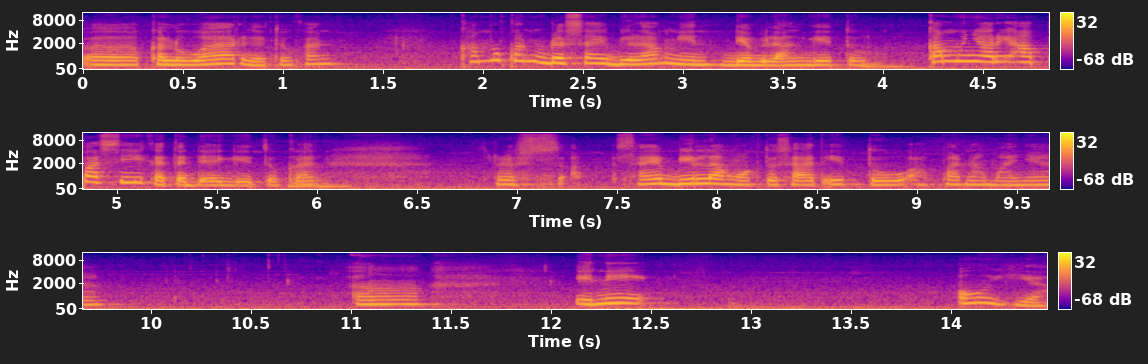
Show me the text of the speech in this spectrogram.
eh, keluar gitu kan. Kamu kan udah saya bilangin, dia bilang gitu. Kamu nyari apa sih kata dia gitu kan. Terus saya bilang waktu saat itu apa namanya? eh, ini oh iya,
